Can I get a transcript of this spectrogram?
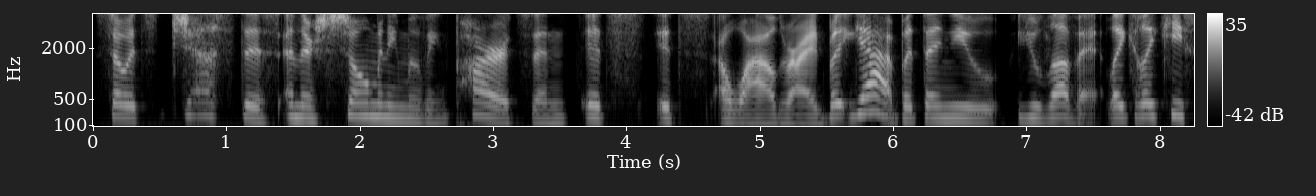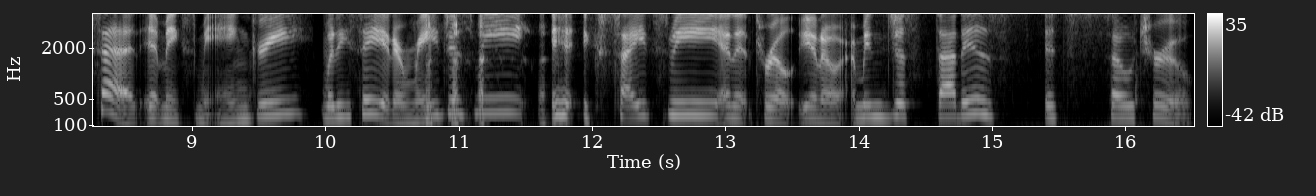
so it's just this, and there's so many moving parts and it's, it's a wild ride. But yeah, but then you, you love it. Like, like he said, it makes me angry. What did he say? It enrages me, it excites me, and it thrills, you know, I mean, just that is it's so true.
